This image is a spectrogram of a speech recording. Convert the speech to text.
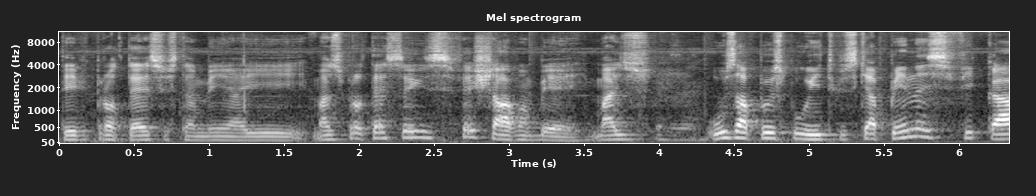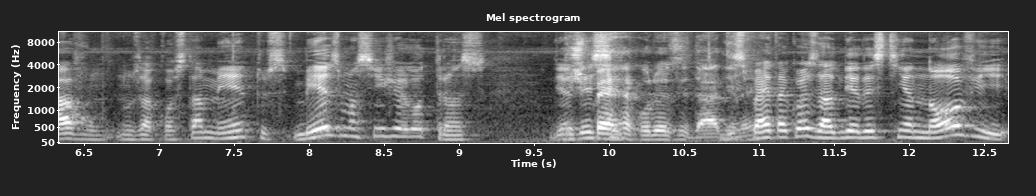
teve protestos também aí, mas os protestos eles fechavam a BR, mas os apoios políticos que apenas ficavam nos acostamentos, mesmo assim gerou trânsito. Dia desse- Desperta a curiosidade, né? Desperta a curiosidade. Um dia desse tinha nove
